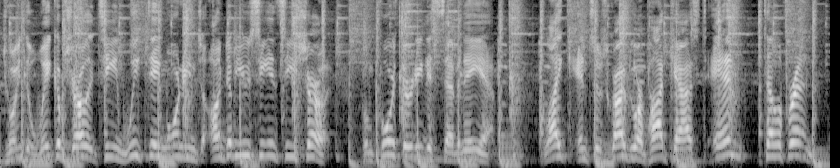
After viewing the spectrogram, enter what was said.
Join the Wake Up Charlotte team weekday mornings on WCNC Charlotte from 4:30 to 7 a.m. Like and subscribe to our podcast and tell a friend.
